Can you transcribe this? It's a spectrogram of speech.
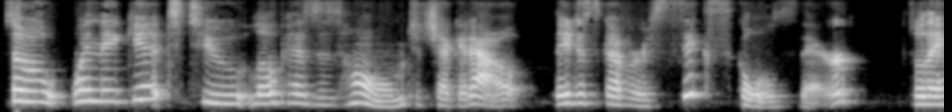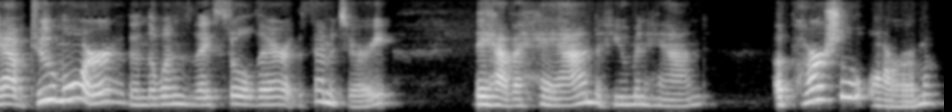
So when they get to Lopez's home to check it out, they discover six skulls there. So they have two more than the ones they stole there at the cemetery. They have a hand, a human hand, a partial arm,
